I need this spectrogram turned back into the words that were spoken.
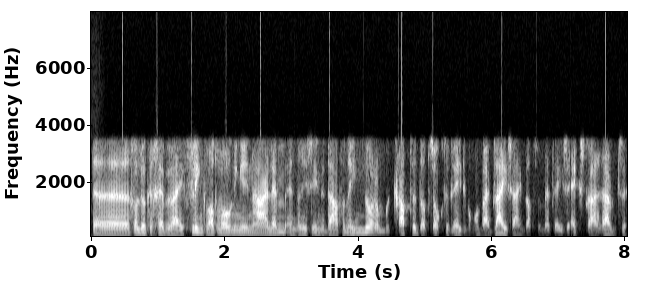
Uh, gelukkig hebben wij flink wat woningen in Haarlem. En er is inderdaad een enorme krapte. Dat is ook de reden waarom wij blij zijn dat we met deze extra ruimte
